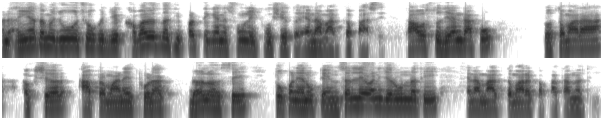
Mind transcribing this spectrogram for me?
અને અહીંયા તમે જુઓ છો કે જે ખબર જ નથી પડતી કે એને શું લખ્યું છે, તો એના માર્ક કપાશે. તો આ વસ્તુ ધ્યાન રાખવું. તો તમારા અક્ષર આ પ્રમાણે થોડાક ડલ હશે, તો પણ એનું ટેન્શન લેવાની જરૂર નથી. એના માર્ક તમારા કપાતા નથી.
